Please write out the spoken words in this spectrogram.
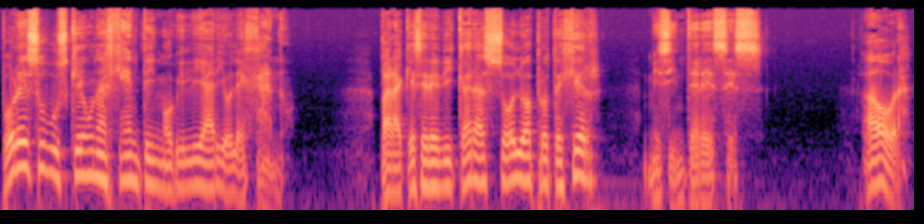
Por eso busqué un agente inmobiliario lejano, para que se dedicara solo a proteger mis intereses. Ahora,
